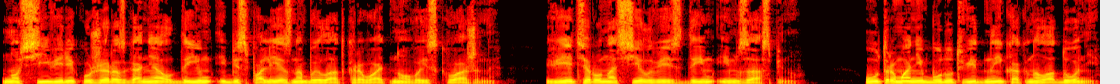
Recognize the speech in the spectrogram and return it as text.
Но Сиверик уже разгонял дым, и бесполезно было открывать новые скважины. Ветер уносил весь дым им за спину. Утром они будут видны, как на ладони,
